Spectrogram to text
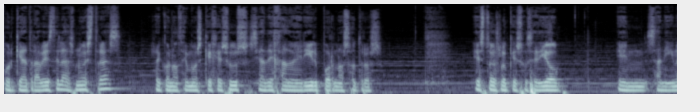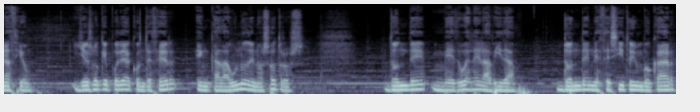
porque a través de las nuestras reconocemos que Jesús se ha dejado herir por nosotros. Esto es lo que sucedió en San Ignacio y es lo que puede acontecer en cada uno de nosotros, donde me duele la vida, donde necesito invocar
